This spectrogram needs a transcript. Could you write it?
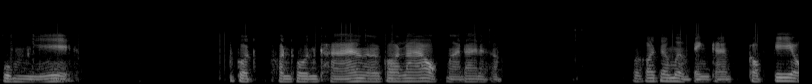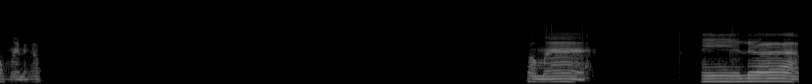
คุมนี้ กด Ctrl ค้างแล้วก็ล่าออกมาได้นะครับ มันก็จะเหมือนเป็นการ Copy ออกมานะครับ ต่อมาให้เลือก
